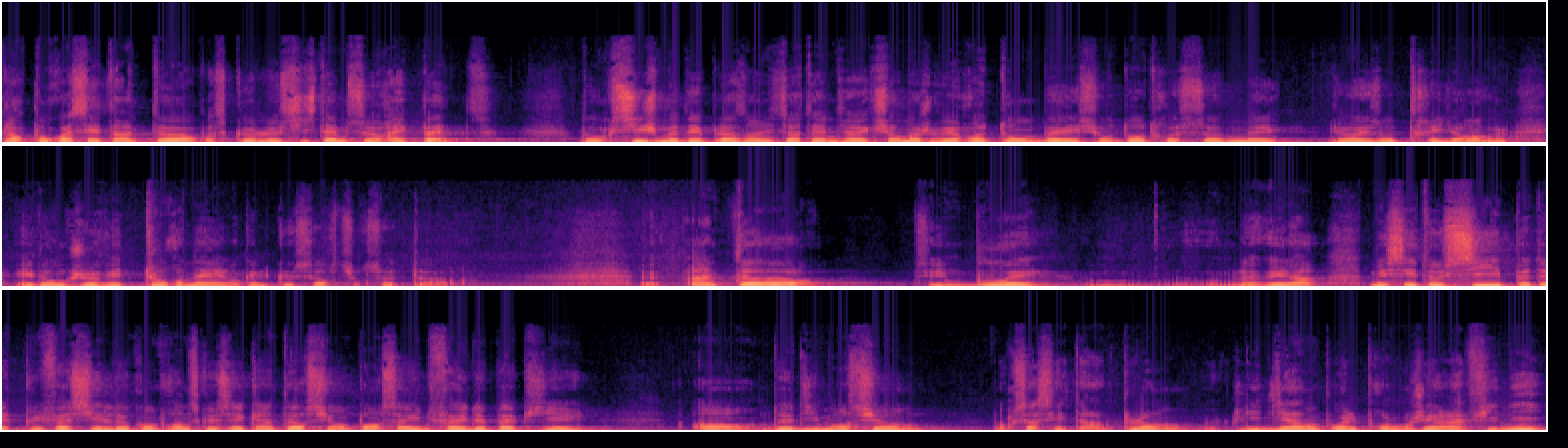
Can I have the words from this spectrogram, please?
Alors pourquoi c'est un tort? Parce que le système se répète. Donc si je me déplace dans une certaine direction, je vais retomber sur d'autres sommets du réseau de triangles, et donc je vais tourner en quelque sorte sur ce tort. Euh, un tort, c'est une bouée, vous l'avez là, mais c'est aussi peut-être plus facile de comprendre ce que c'est qu'un tort si on pense à une feuille de papier en deux dimensions, donc ça, c'est un plan euclidien, on pourrait le prolonger à l'infini,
